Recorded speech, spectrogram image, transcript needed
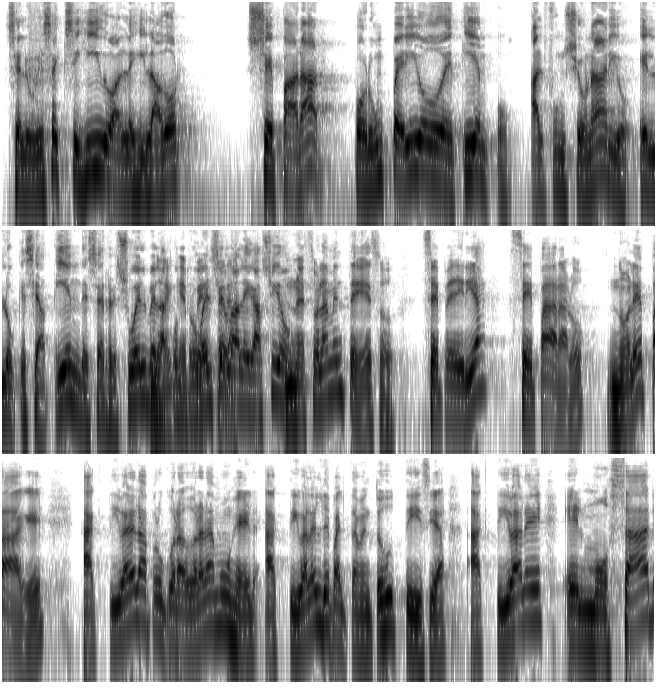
se le hubiese exigido al legislador separar por un periodo de tiempo al funcionario en lo que se atiende, se resuelve la controversia o la alegación. No es solamente eso. Se pediría sepáralo, no le pague, actívale la Procuradora de la Mujer, actívale el Departamento de Justicia, actívale el Mossad,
